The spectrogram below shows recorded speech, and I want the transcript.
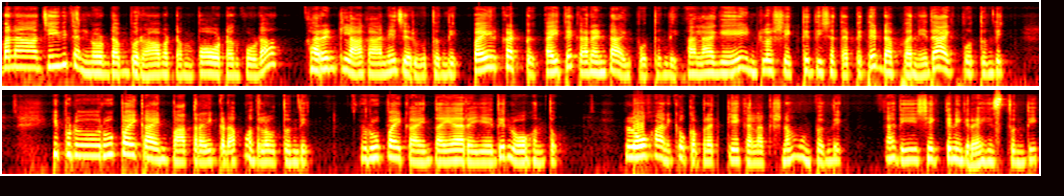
మన జీవితంలో డబ్బు రావటం పోవటం కూడా కరెంట్ లాగానే జరుగుతుంది. వైర్ కట్ అయితే కరెంట్ ఆగిపోతుంది. అలాగే ఇంట్లో శక్తి దిశ తప్పితే డబ్బు అనేది ఆగిపోతుంది. ఇప్పుడు రూపాయి కాయిన్ పాత్ర ఇక్కడ మొదలవుతుంది. రూపాయి కాయిన్ తయారయ్యేది లోహంతో. లోహానికి ఒక ప్రత్యేక లక్షణం ఉంటుంది. అది శక్తిని గ్రహిస్తుంది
